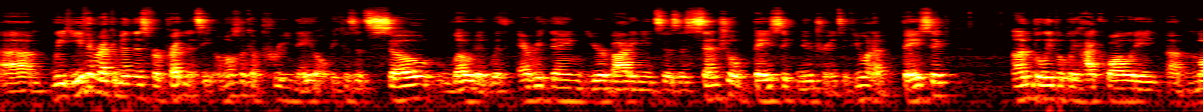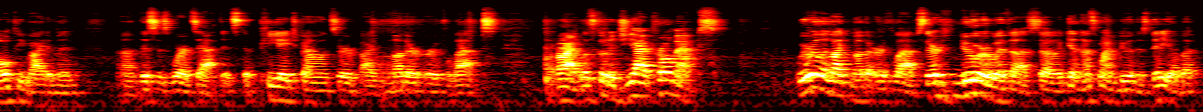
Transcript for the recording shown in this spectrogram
Um, we even recommend this for pregnancy, almost like a prenatal, because it's so loaded with everything your body needs. Those essential basic nutrients. If you want a basic unbelievably high quality uh, multivitamin. Uh, this is where it's at. It's the pH balancer by Mother Earth Labs. All right, let's go to GI Pro Max. We really like Mother Earth Labs. They're newer with us, so again, that's why I'm doing this video. But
